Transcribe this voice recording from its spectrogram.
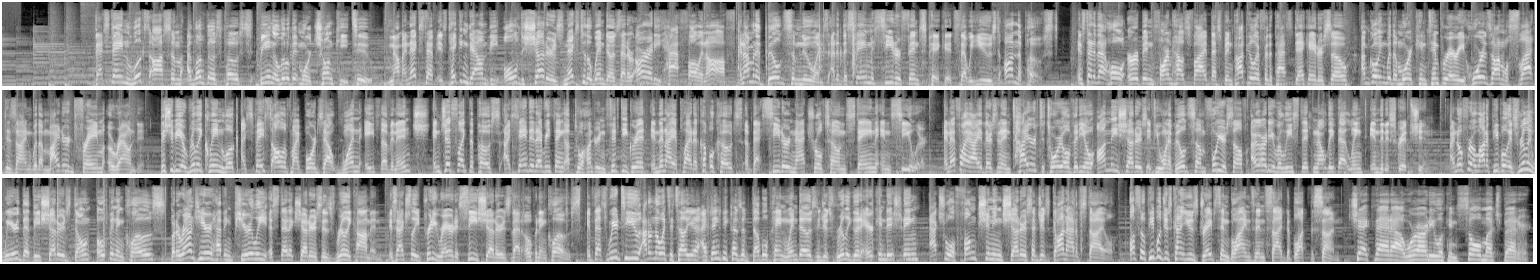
That stain looks awesome. I love those posts being a little bit more chunky too. Now my next step is taking down the old shutters next to the windows that are already half fallen off, and I'm gonna build some new ones out of the same cedar fence pickets that we used on the post. Instead of that whole urban farmhouse vibe that's been popular for the past decade or so, I'm going with a more contemporary horizontal slat design with a mitered frame around it. This should be a really clean look. I spaced all of my boards out 1 8th of an inch, and just like the posts, I sanded everything up to 150 grit, and then I applied a couple coats of that cedar natural tone stain and sealer. And FYI, there's an entire tutorial video on these shutters if you want to build some for yourself. I already released it, and I'll leave that linked in the description. I know for a lot of people, it's really weird that these shutters don't open and close, but around here, having purely aesthetic shutters is really common. It's actually pretty rare to see shutters that open and close. If that's weird to you, I don't know what to tell you. I think because of double pane windows and just really good air conditioning, actual functioning shutters have just gone out of style. Also, people just kind of use drapes and blinds inside to block the sun. Check that out. We're already looking so much better.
